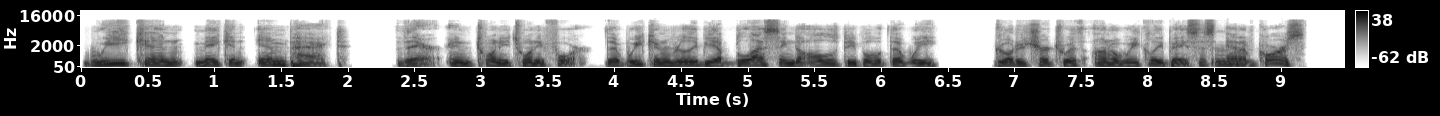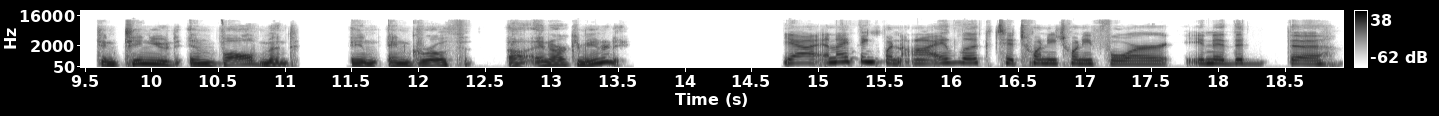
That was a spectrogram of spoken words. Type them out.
we can make an impact there in 2024, that we can really be a blessing to all those people that we go to church with on a weekly basis. Mm-hmm. And of course, continued involvement in, in growth uh, in our community. Yeah. And I think when I look to 2024, you know, the, the,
